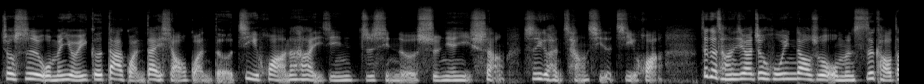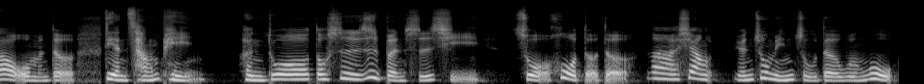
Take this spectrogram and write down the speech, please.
就是我们有一个大馆带小馆的计划，那它已经执行了十年以上，是一个很长期的计划。这个长期计划就呼应到说，我们思考到我们的典藏品很多都是日本时期所获得的，那像原住民族的文物。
